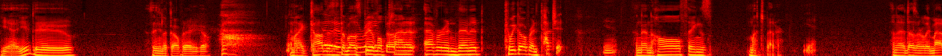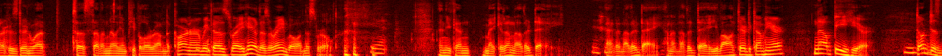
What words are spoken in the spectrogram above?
yeah, you do. And then you look over there and you go, oh, my God, this is the most beautiful planet ever invented. Can we go over and touch it? Yeah. And then the whole thing's much better. Yeah. And it doesn't really matter who's doing what to 7 million people around the corner because right here there's a rainbow in this world. Yeah. and you can make it another day Uh-huh. and another day and another day. You volunteered to come here? Now be here. Don't just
